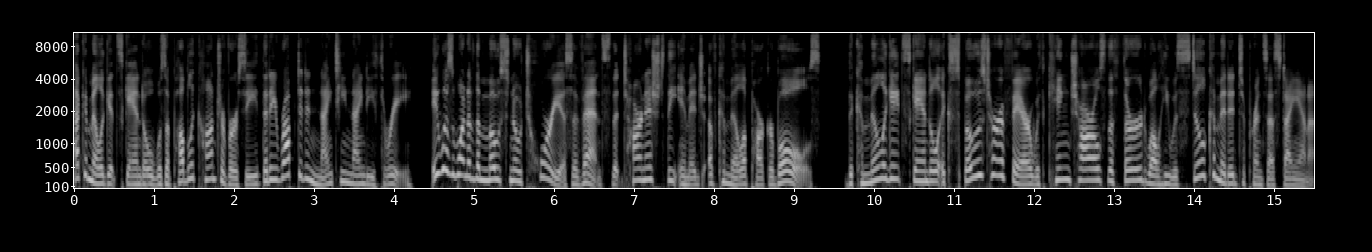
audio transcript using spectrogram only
The Camillagate scandal was a public controversy that erupted in 1993 it was one of the most notorious events that tarnished the image of Camilla Parker Bowles. The Camillagate scandal exposed her affair with King Charles III while he was still committed to Princess Diana.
